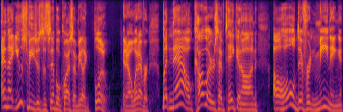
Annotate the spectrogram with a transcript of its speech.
And that used to be just a simple question. I'd be like, Blue you know, whatever. But now colors have taken on a whole different meaning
